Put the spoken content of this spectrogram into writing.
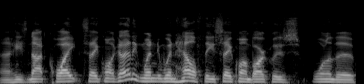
uh, he's not quite Saquon. 'cause I think when when healthy, Saquon Barkley's one of the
